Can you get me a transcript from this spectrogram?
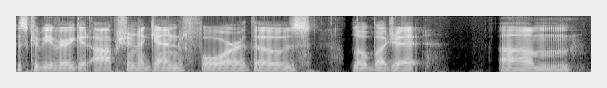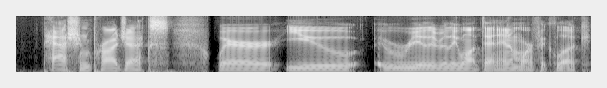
this could be a very good option again for those low budget um, passion projects where you really, really want that anamorphic look,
